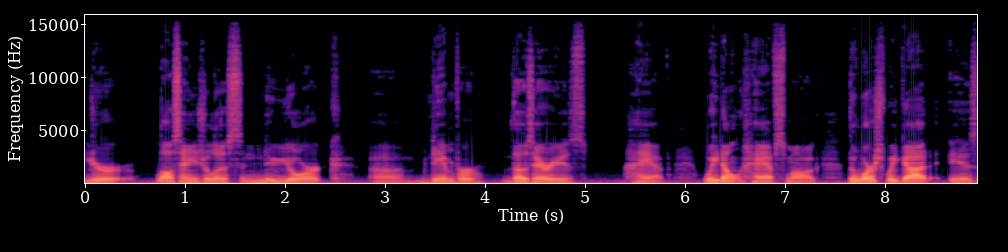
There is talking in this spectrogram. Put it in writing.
your Los Angeles and New York, uh, Denver, those areas have. We don't have smog. The worst we got is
